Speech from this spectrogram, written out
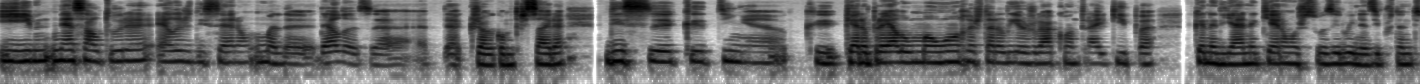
e nessa altura elas disseram, uma de, delas, a, a, a, que joga como terceira, disse que tinha que, que era para ela uma honra estar ali a jogar contra a equipa canadiana que eram as suas heroínas. E portanto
